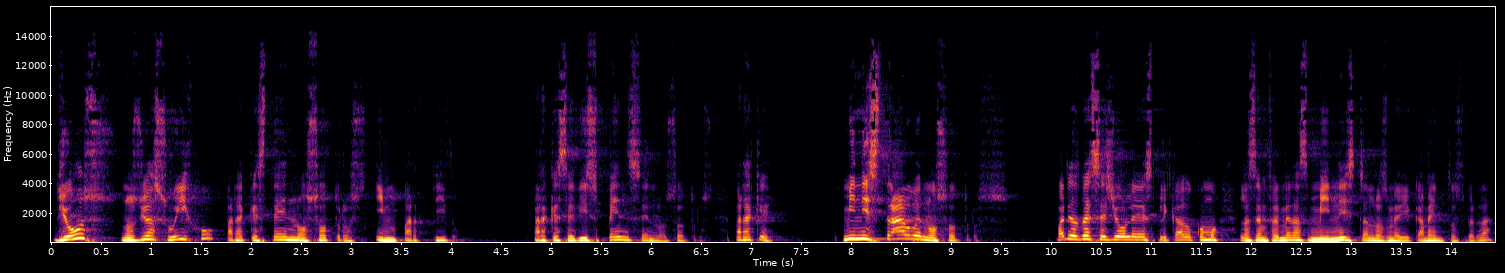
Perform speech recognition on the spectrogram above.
Dios nos dio a su Hijo para que esté en nosotros, impartido, para que se dispense en nosotros? ¿Para qué? Ministrado en nosotros. Varias veces yo le he explicado cómo las enfermeras ministran los medicamentos, ¿verdad?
